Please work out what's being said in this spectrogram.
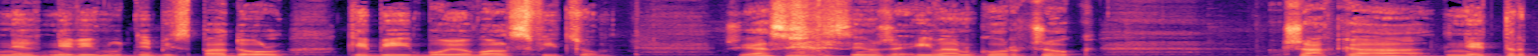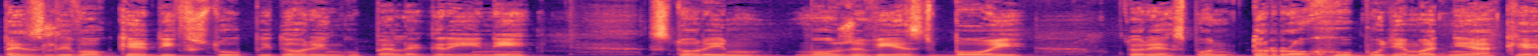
ne, nevyhnutne by spadol, keby bojoval s Ficom. Čiže ja si myslím, že Ivan Korčok čaká netrpezlivo, kedy vstúpi do ringu Pellegrini, s ktorým môže viesť boj, ktorý aspoň trochu bude mať nejaké,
